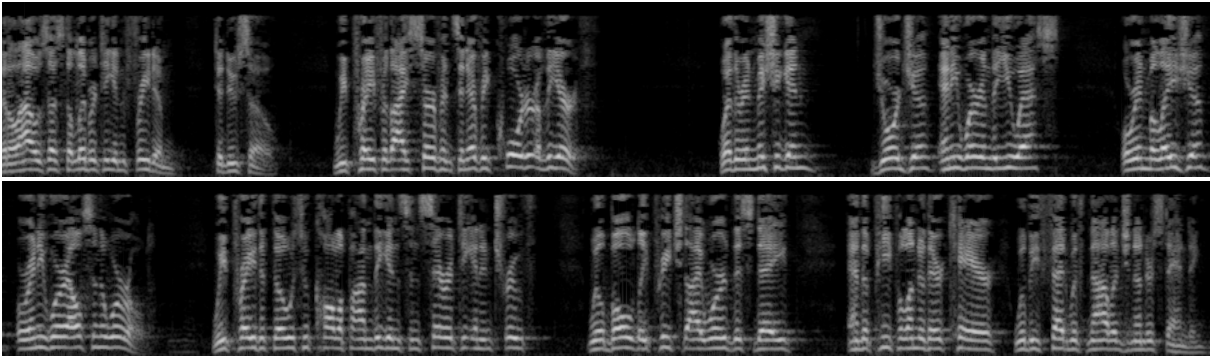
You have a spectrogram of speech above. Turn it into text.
that allows us the liberty and freedom to do so. We pray for Thy servants in every quarter of the earth, whether in Michigan, Georgia, anywhere in the U.S., or in Malaysia, or anywhere else in the world. We pray that those who call upon Thee in sincerity and in truth will boldly preach thy word this day, and the people under their care will be fed with knowledge and understanding.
